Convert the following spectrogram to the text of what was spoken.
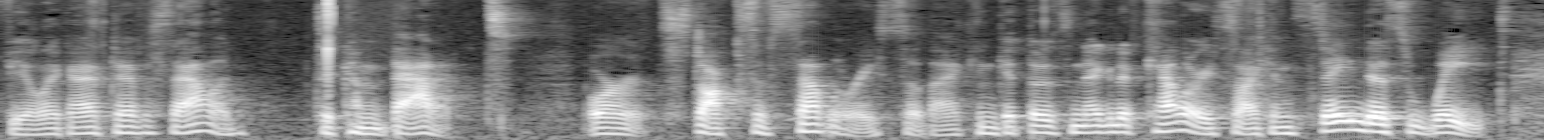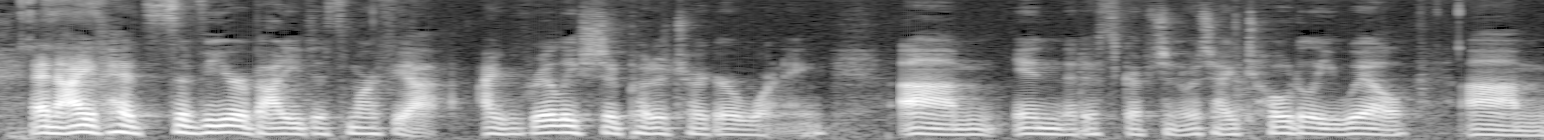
feel like I have to have a salad to combat it. Or stalks of celery so that I can get those negative calories so I can stay this weight. And I've had severe body dysmorphia. I really should put a trigger warning um, in the description, which I totally will. Um,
